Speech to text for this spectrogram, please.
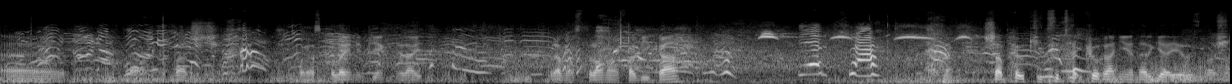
e, Patrzcie, po raz kolejny piękny rajd prawą stroną Fabika. Pierwsza. Szabełki tutaj, kochani, energia je roznosi.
